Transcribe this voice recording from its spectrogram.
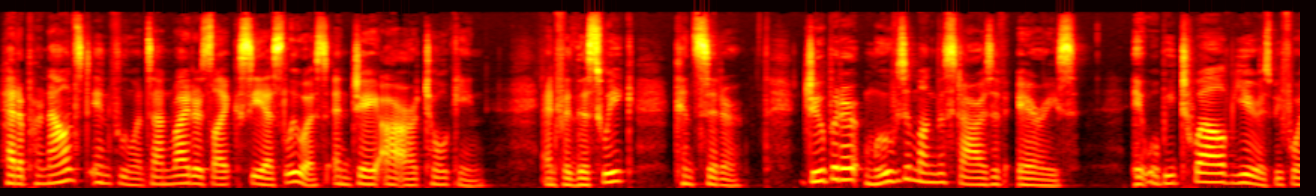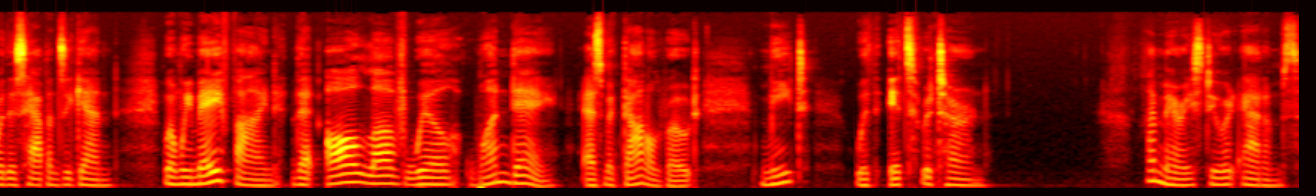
had a pronounced influence on writers like C.S. Lewis and J.R.R. Tolkien. And for this week, consider Jupiter moves among the stars of Aries. It will be 12 years before this happens again, when we may find that all love will, one day, as MacDonald wrote, meet with its return. I'm Mary Stewart Adams.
